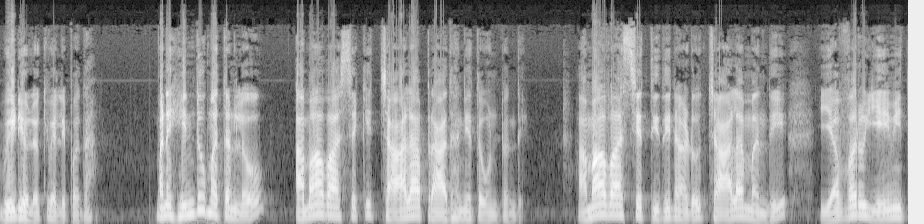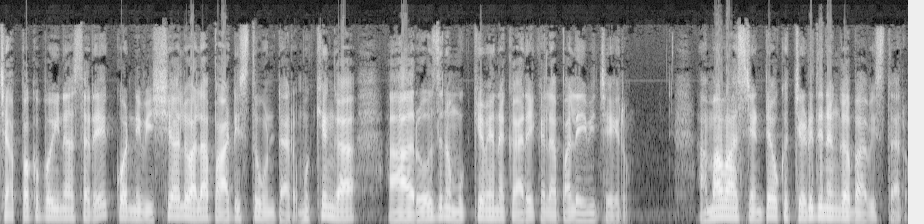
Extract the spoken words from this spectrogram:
వీడియోలోకి వెళ్ళిపోదాం. మన హిందూ మతంలో అమావాస్యకి చాలా ప్రాధాన్యత ఉంటుంది. అమావాస్య తిథి నాడు చాలామంది ఎవ్వరు ఏమీ చెప్పకపోయినా సరే కొన్ని విషయాలు అలా పాటిస్తూ ఉంటారు. ముఖ్యంగా ఆ రోజున ముఖ్యమైన కార్యకలాపాలు ఏమీ చేయరు. అమావాస్య అంటే ఒక చెడు దినంగా భావిస్తారు.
